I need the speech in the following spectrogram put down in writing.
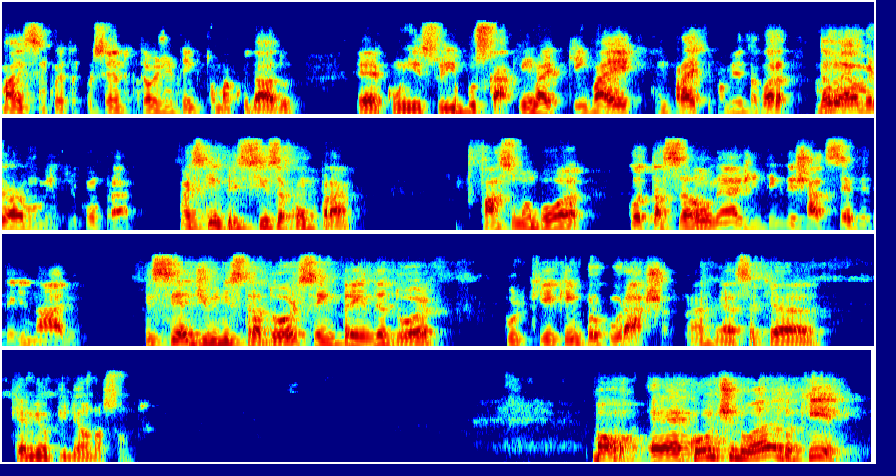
mais 50%, então a gente tem que tomar cuidado é, com isso e buscar. Quem vai, quem vai comprar equipamento agora não é o melhor momento de comprar, mas quem precisa comprar, faça uma boa cotação, né? A gente tem que deixar de ser veterinário e ser administrador, ser empreendedor, porque quem procura acha, né? Essa que é, que é a minha opinião no assunto. Bom, é, continuando aqui,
